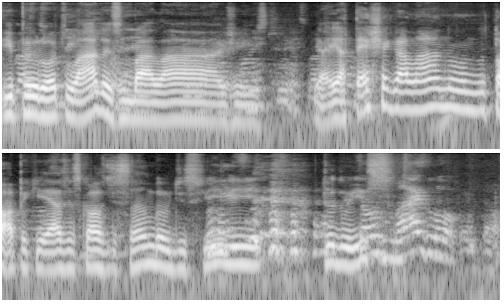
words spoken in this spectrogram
ir para o outro lado, as embalagens, e aí até chegar lá no, no top, que é as escolas de samba, o desfile, tudo isso. Então.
